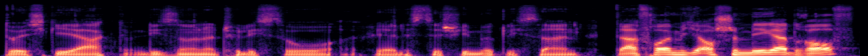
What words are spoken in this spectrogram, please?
durchgejagt und die sollen natürlich so realistisch wie möglich sein. Da freue ich mich auch schon mega drauf.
